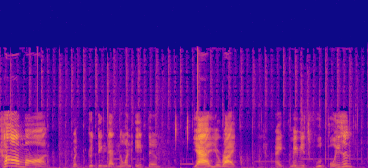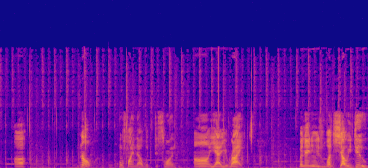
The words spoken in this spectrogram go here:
Come on! But good thing that no one ate them. Yeah, you're right. Hey, maybe it's food poison? Uh, no. We'll find out with this one. Oh, yeah, you're right. But anyways, what shall we do?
